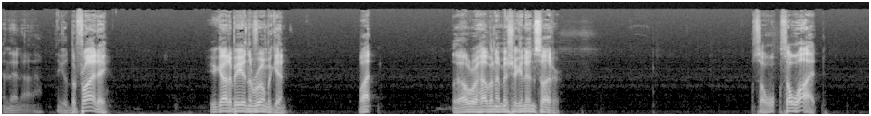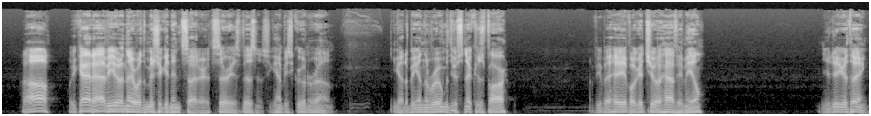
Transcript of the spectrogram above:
And then uh, he goes, but Friday, you got to be in the room again. What? Well, we're having a Michigan insider. So, so what? Oh, we can't have you in there with a Michigan insider. It's serious business. You can't be screwing around. You got to be in the room with your Snickers bar. If you behave, I'll get you a Happy Meal. You do your thing.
